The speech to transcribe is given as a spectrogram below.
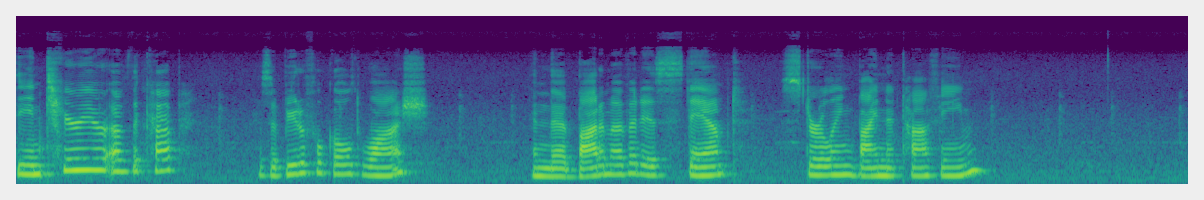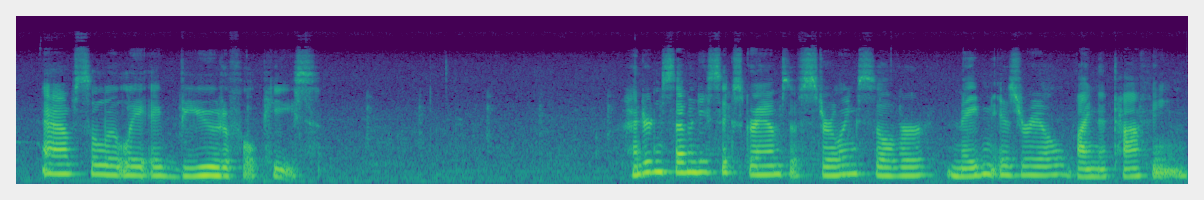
The interior of the cup is a beautiful gold wash and the bottom of it is stamped sterling by Netafim. Absolutely a beautiful piece. 176 grams of sterling silver made in Israel by Netafim.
